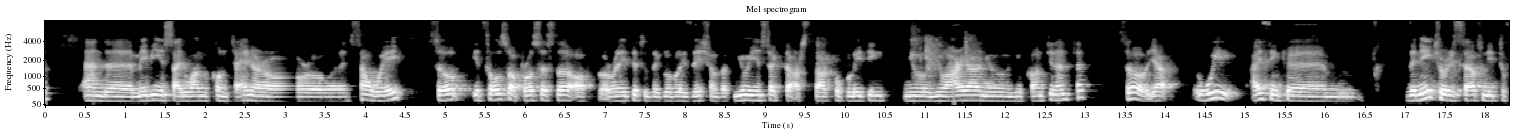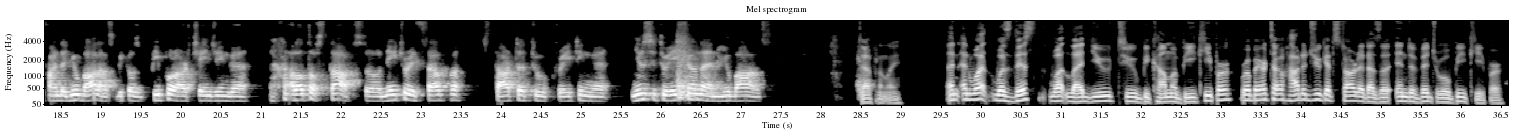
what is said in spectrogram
and uh, maybe inside one container or, or in some way so it's also a process of related to the globalization that new insects are start populating new new area, new new continent. So yeah, we I think um, the nature itself need to find a new balance because people are changing uh, a lot of stuff. So nature itself started to creating a new situation and new balance. Definitely. And and what was this? What led you to become a beekeeper, Roberto? How did you get started as an individual beekeeper?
